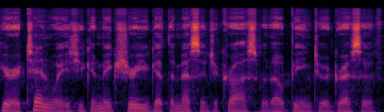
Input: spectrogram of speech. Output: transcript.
here are 10 ways you can make sure you get the message across without being too aggressive.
